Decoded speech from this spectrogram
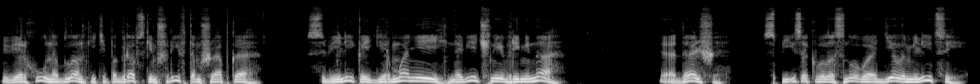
Вверху на бланке типографским шрифтом шапка «С Великой Германией на вечные времена». А дальше список волосного отдела милиции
